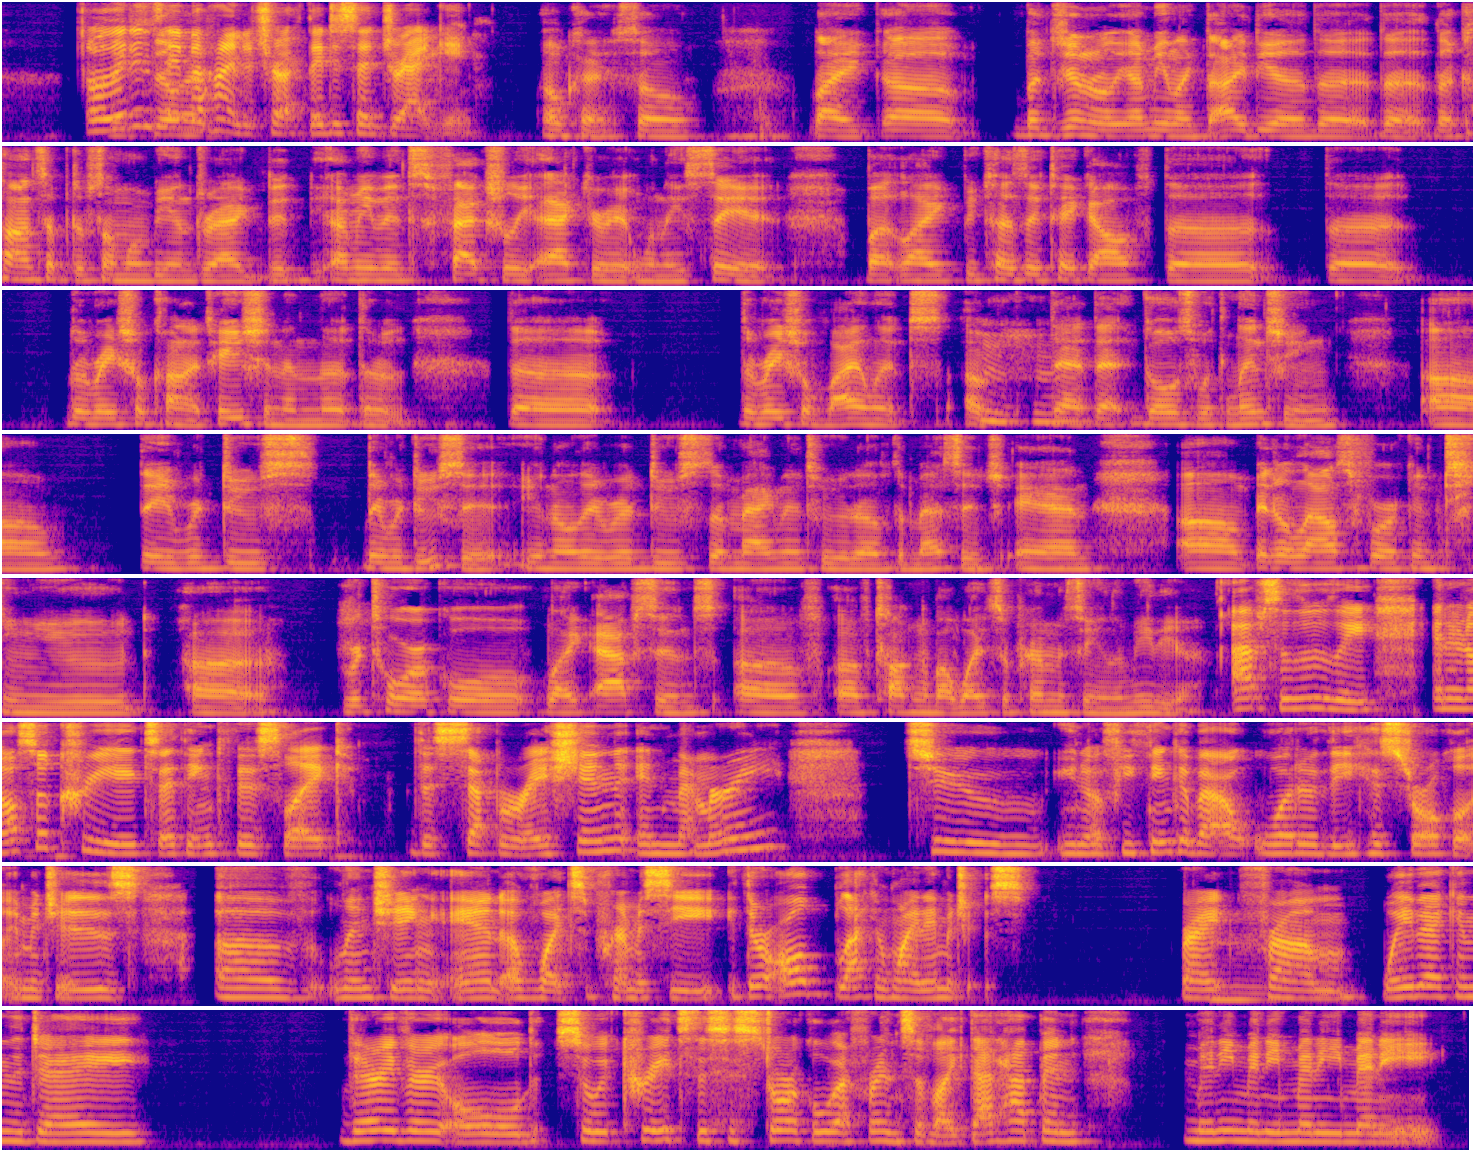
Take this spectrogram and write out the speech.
Oh, they It didn't say has- behind a truck. They just said dragging. Okay, so like uh but generally I mean like the idea the the the concept of someone being dragged it, I mean it's factually accurate when they say it, but like because they take off the the the racial connotation and the the the the racial violence of, Mhm. that that goes with lynching, um they reduce they reduce it, you know, they reduce the magnitude of the message and um it allows for a continued uh rhetorical like absence of of talking about white supremacy in the media. Absolutely. And it also creates, I think, this like the separation in memory to you know if you think about what are the historical images of lynching and of white supremacy they're all black and white images right Mhm. from way back in the day very very old so it creates this historical reference of like that happened many many many many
